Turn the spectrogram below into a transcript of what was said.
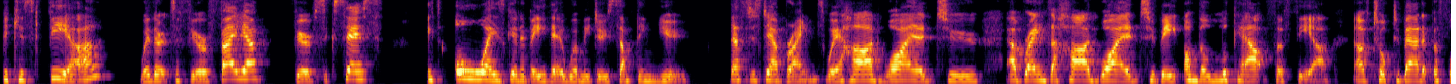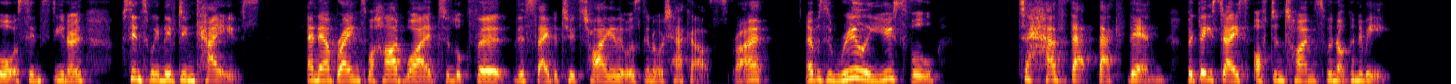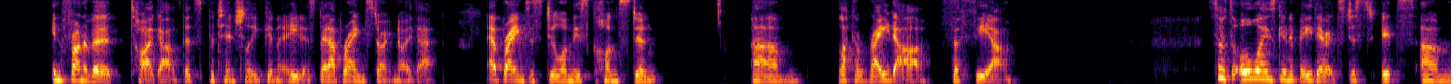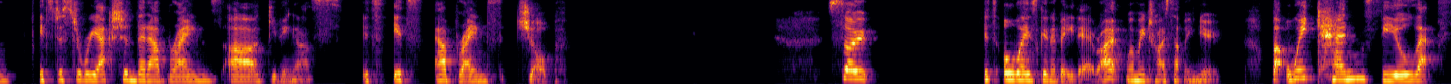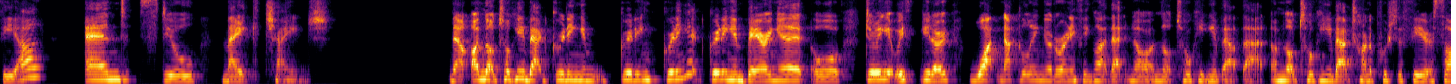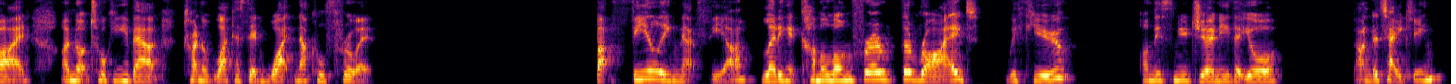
Because fear, whether it's a fear of failure, fear of success, it's always going to be there when we do something new. That's just our brains. We're hardwired to, our brains are hardwired to be on the lookout for fear. I've talked about it before since, you know, since we lived in caves and our brains were hardwired to look for the saber-toothed tiger that was going to attack us, right? It was really useful to have that back then. But these days, oftentimes we're not going to be in front of a tiger that's potentially going to eat us, but our brains don't know that. Our brains are still on this constant um, like a radar for fear. So it's always going to be there. It's just it's um it's just a reaction that our brains are giving us. It's it's our brain's job. So it's always going to be there, right? When we try something new. But we can feel that fear and still make change. Now, I'm not talking about gritting and gritting, gritting it, gritting and bearing it, or doing it with, you know, white knuckling it or anything like that. No, I'm not talking about that. I'm not talking about trying to push the fear aside. I'm not talking about trying to, like I said, white knuckle through it. But feeling that fear, letting it come along for the ride with you on this new journey that you're undertaking,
